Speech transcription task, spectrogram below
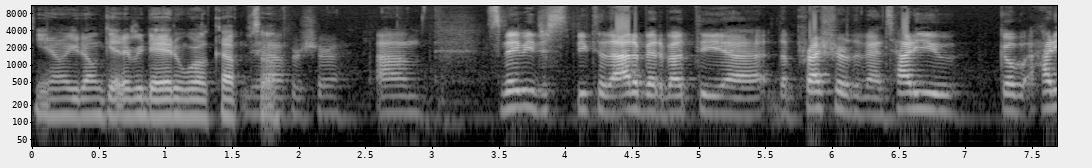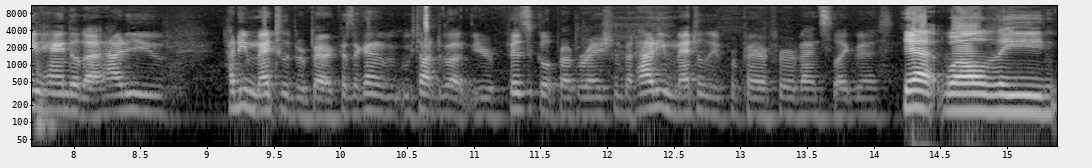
you know you don't get every day at a World Cup. Yeah, So for sure. Um, so maybe just speak to that a bit about the uh, the pressure of the events. How do you go? How do you handle that? How do you how do you mentally prepare? Because I kind of we talked about your physical preparation, but how do you mentally prepare for events like this? yeah, well the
